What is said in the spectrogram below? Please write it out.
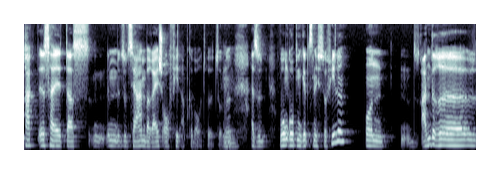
Fakt ist halt, dass im sozialen Bereich auch viel abgebaut wird. So, Mhm. ne? Also Wohngruppen gibt es nicht so viele und andere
